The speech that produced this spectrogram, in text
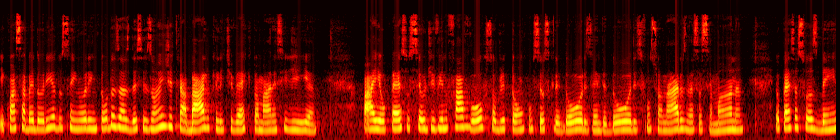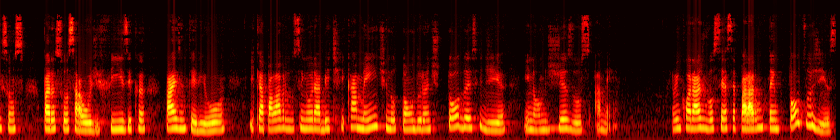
e com a sabedoria do Senhor em todas as decisões de trabalho que ele tiver que tomar nesse dia. Pai, eu peço o seu divino favor sobre Tom com seus credores, vendedores, funcionários nessa semana. Eu peço as suas bênçãos para sua saúde física, paz interior e que a palavra do Senhor habite ricamente no Tom durante todo esse dia. Em nome de Jesus. Amém. Eu encorajo você a separar um tempo todos os dias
